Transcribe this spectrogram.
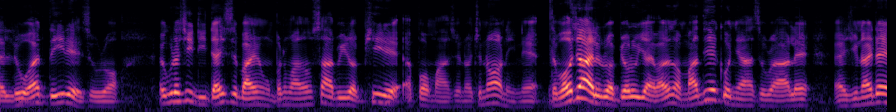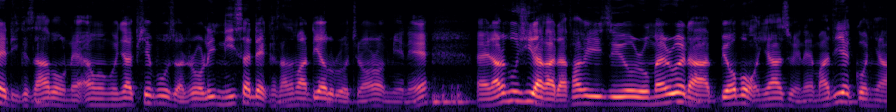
လည်းလိုအပ်သေးတယ်ဆိုတော့ အခုလက်ရှိဒီတိုက်စစ်ပိုင်းကိုပထမဆုံးစပြီးတော့ဖြည့်တဲ့အပေါ်မှာဆိုရင်တော့ကျွန်တော်အနေနဲ့သဘောကျတယ်လို့တော့ပြောလို့ရတယ်ဘာလို့လဲဆိုတော့မာတီရဲ့ကွန်ညာဆိုတာကလည်းအဲ United ရဲ့ဒီကစားပုံနဲ့အဝင်ကွန်ညာဖြည့်ဖို့ဆိုတာတော်တော်လေးနီးစပ်တဲ့ကစားသမားတစ်ယောက်လို့တော့ကျွန်တော်တော့မြင်တယ်အဲနောက်တစ်ခုရှိတာကဒါ Fabrizio Romero ရဲ့ဒါပြောပုံအရဆိုရင်လည်းမာတီရဲ့ကွန်ညာ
